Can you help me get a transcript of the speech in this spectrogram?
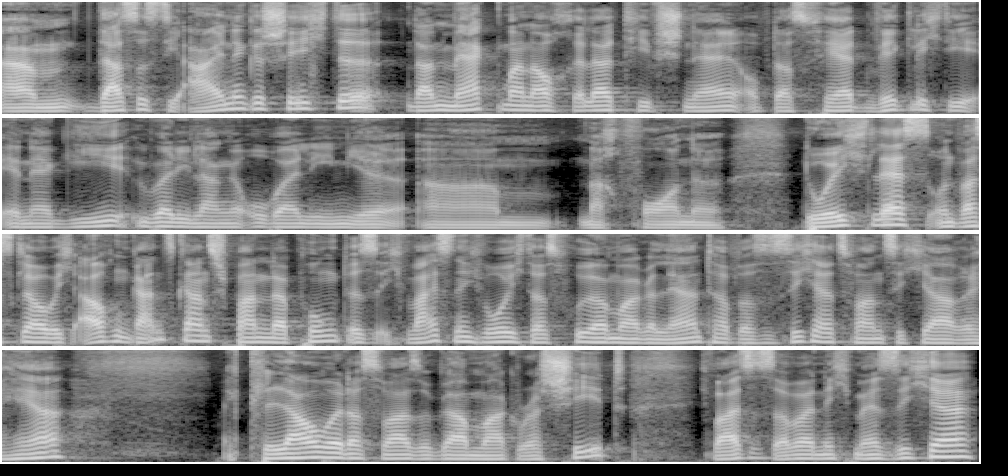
Ähm, das ist die eine Geschichte. Dann merkt man auch relativ schnell, ob das Pferd wirklich die Energie über die lange Oberlinie ähm, nach vorne durchlässt. Und was, glaube ich, auch ein ganz, ganz spannender Punkt ist, ich weiß nicht, wo ich das früher mal gelernt habe, das ist sicher 20 Jahre her. Ich glaube, das war sogar Mark Rashid. Ich weiß es aber nicht mehr sicher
